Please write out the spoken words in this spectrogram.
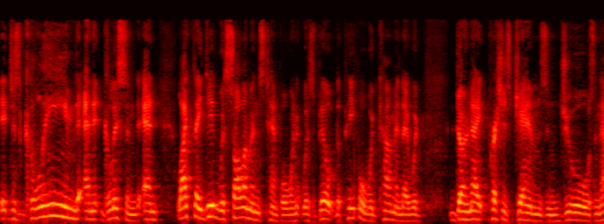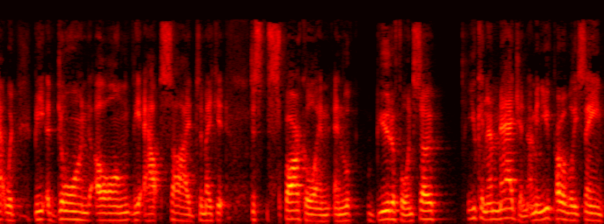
it just gleamed and it glistened. And like they did with Solomon's temple when it was built the people would come and they would donate precious gems and jewels and that would be adorned along the outside to make it just sparkle and, and look beautiful. And so you can imagine i mean you've probably seen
